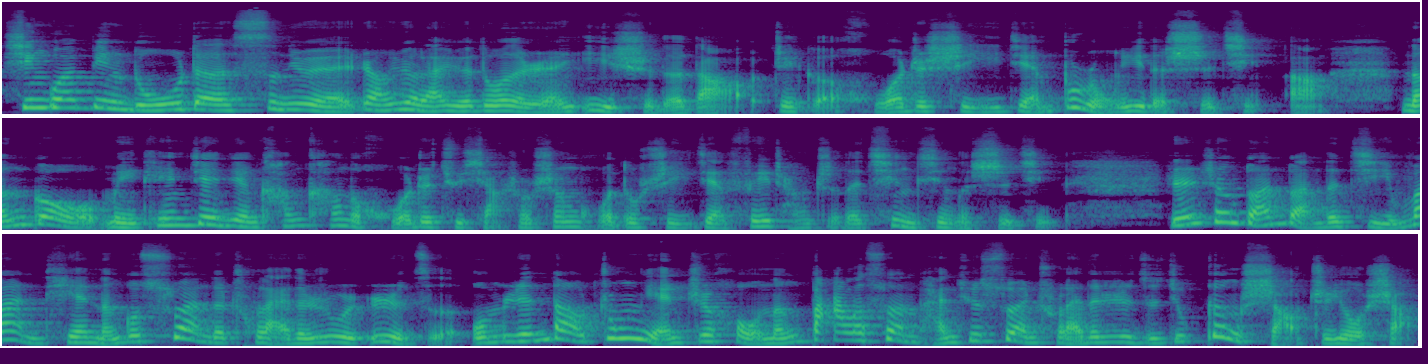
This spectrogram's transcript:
新冠病毒的肆虐，让越来越多的人意识得到，这个活着是一件不容易的事情啊！能够每天健健康康的活着去享受生活，都是一件非常值得庆幸的事情。人生短短的几万天，能够算得出来的日日子，我们人到中年之后，能扒了算盘去算出来的日子就更少之又少。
